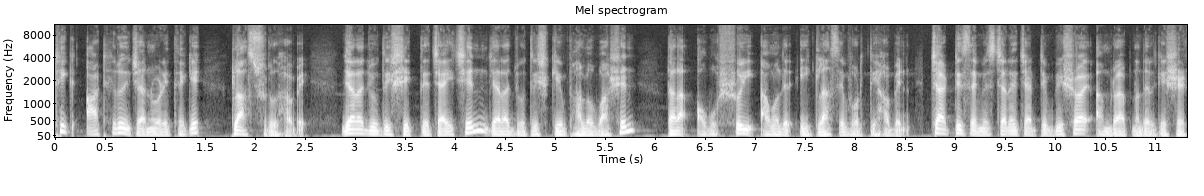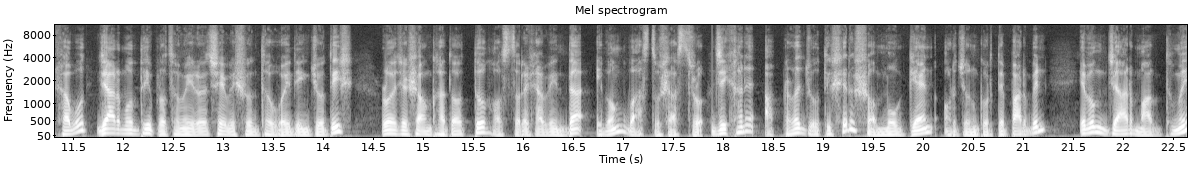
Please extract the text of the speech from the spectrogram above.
ঠিক আঠেরোই জানুয়ারি থেকে ক্লাস শুরু হবে। যারা জ্যোতিষ শিখতে চাইছেন, যারা জ্যোতিষকে ভালোবাসেন, তারা অবশ্যই আমাদের এই ক্লাসে ভর্তি হবেন। চারটি সেমিস্টারে চারটি বিষয় আমরা আপনাদেরকে শেখাবো। যার মধ্যে প্রথমেই রয়েছে বিশুদ্ধ বৈদিক জ্যোতিষ, রয়েছে সংখ্যাতত্ত্ব, হস্তরেখাবিদ্যা এবং বাস্তুশাস্ত্র, যেখানে আপনারা জ্যোতিষের সম্যক জ্ঞান অর্জন করতে পারবেন এবং যার মাধ্যমে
